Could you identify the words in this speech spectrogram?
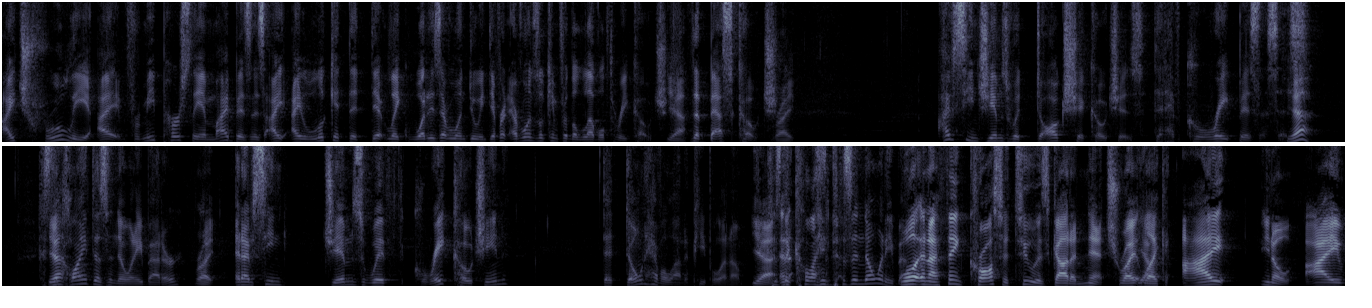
I truly, I for me personally in my business, I, I look at the di- like what is everyone doing different? Everyone's looking for the level three coach, Yeah. the best coach. Right. I've seen gyms with dog shit coaches that have great businesses. Yeah. Because Yeah. the client doesn't know any better. Right. And I've seen gyms with great coaching that don't have a lot of people in them. Yeah, because the client doesn't know any better. Well, and I think CrossFit too has got a niche, right? Yeah. Like I, you know, I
